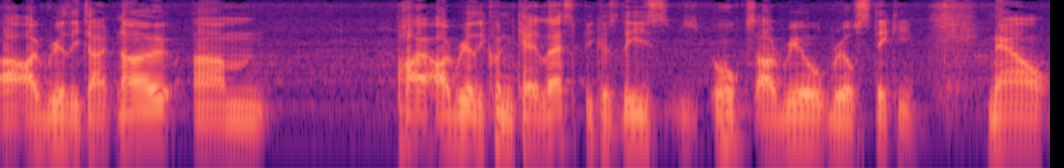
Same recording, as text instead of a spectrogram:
uh, I really don't know. Um, I, I really couldn't care less because these hooks are real real sticky. Now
